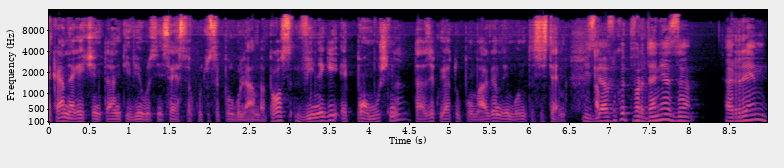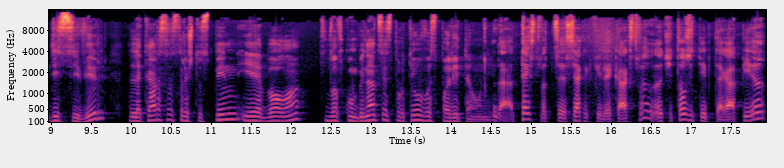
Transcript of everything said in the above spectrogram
така наречените антивирусни средства, които са по голям въпрос, винаги е помощна тази, която помага на имунната система. Излязоха твърдения за ремдисивир, лекарства срещу спин и ебола в комбинация с противовъзпалителни. Да, тестват се всякакви лекарства. Значи, този тип терапия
